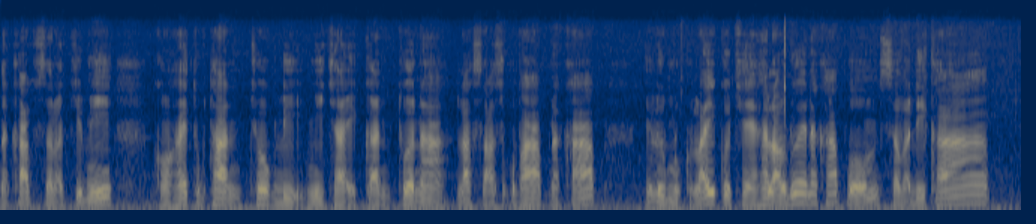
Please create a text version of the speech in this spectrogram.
นะครับสำหรับคลิปนี้ขอให้ทุกท่านโชคดีมีชัยกันทั่วหน้ารักษาสุขภาพนะครับอย่าลืมกดไลค์กดแชร์ให้เราด้วยนะครับผม สวัสดีครับ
